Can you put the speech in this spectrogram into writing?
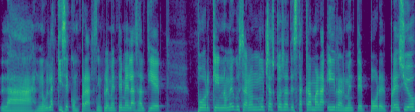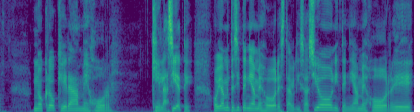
la, no la quise comprar, simplemente me la salteé porque no me gustaron muchas cosas de esta cámara y realmente por el precio no creo que era mejor que la 7. Obviamente sí tenía mejor estabilización y tenía mejor eh,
